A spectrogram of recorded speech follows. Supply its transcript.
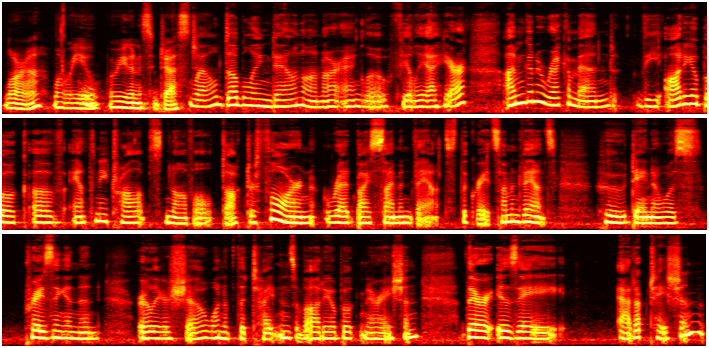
Laura, what were you what were you going to suggest? Well, doubling down on our Anglophilia here, I'm going to recommend the audiobook of Anthony Trollope's novel Dr. Thorne, read by Simon Vance, the great Simon Vance, who Dana was praising in an earlier show, one of the titans of audiobook narration. There is a adaptation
